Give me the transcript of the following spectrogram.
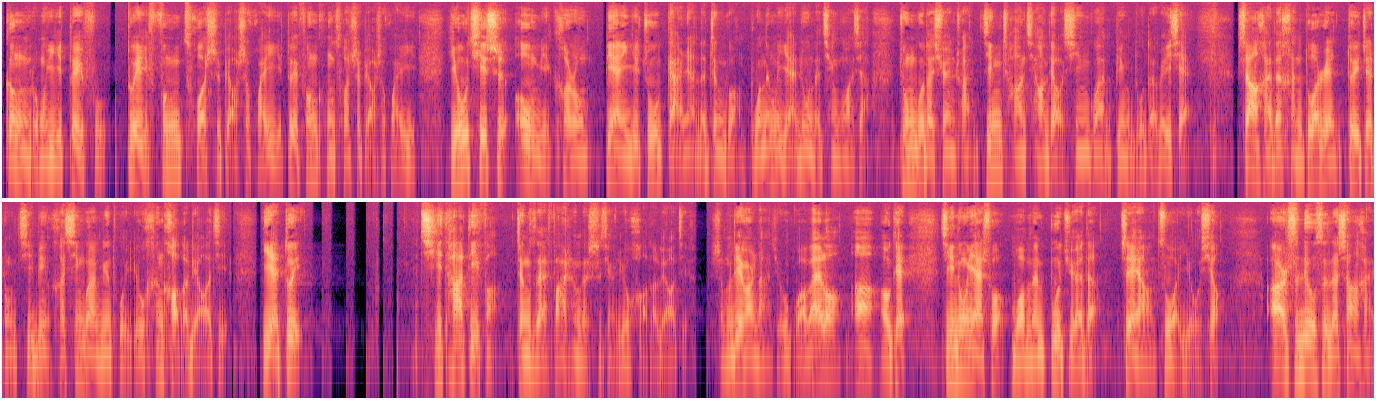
更容易对付对封措施表示怀疑，对风控措施表示怀疑。尤其是欧米克戎变异株感染的症状不那么严重的情况下，中国的宣传经常强调新冠病毒的危险。上海的很多人对这种疾病和新冠病毒有很好的了解，也对。”其他地方正在发生的事情有好的了解，什么地方呢？就是国外喽啊。OK，金东彦说，我们不觉得这样做有效。二十六岁的上海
